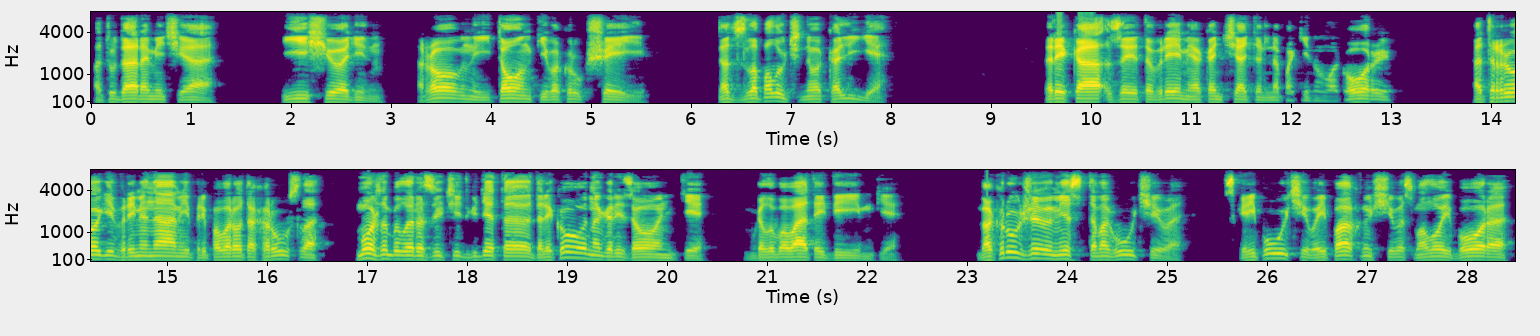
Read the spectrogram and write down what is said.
от удара меча и еще один, ровный и тонкий вокруг шеи, от злополучного колье. Река за это время окончательно покинула горы. Отроги временами при поворотах русла можно было различить где-то далеко на горизонте, в голубоватой дымке. Вокруг же вместо могучего, скрипучего и пахнущего смолой бора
